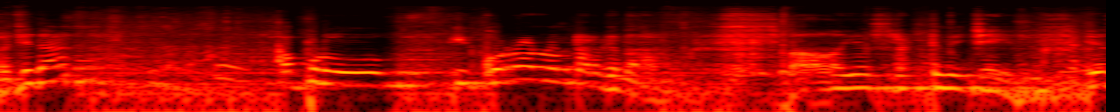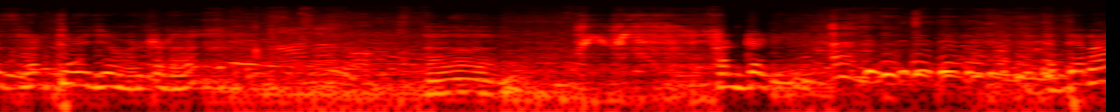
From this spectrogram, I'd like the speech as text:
వచ్చిందా? అప్పుడు ఈ కుర్రాళ్ళు ఉంటారు కదా. ఎస్ రక్త విజయ్. ఎస్ రక్త విజయం అంటాడా? అడ్డడి. అంటాడు అంతేనా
